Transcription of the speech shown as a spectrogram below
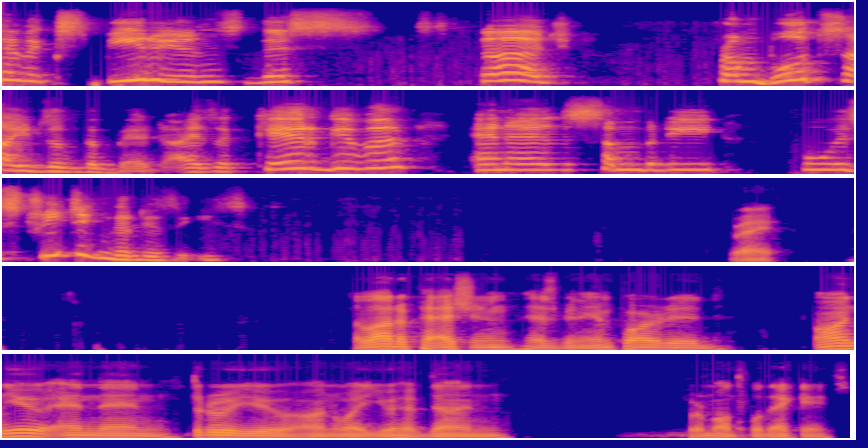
have experienced this scourge from both sides of the bed as a caregiver and as somebody who is treating the disease. Right. A lot of passion has been imparted on you and then through you on what you have done for multiple decades.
